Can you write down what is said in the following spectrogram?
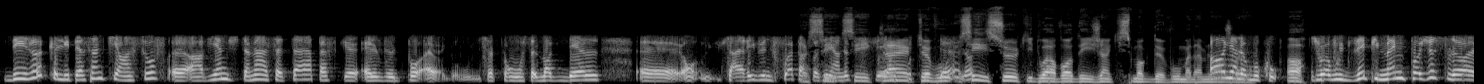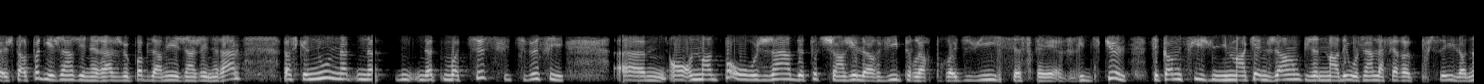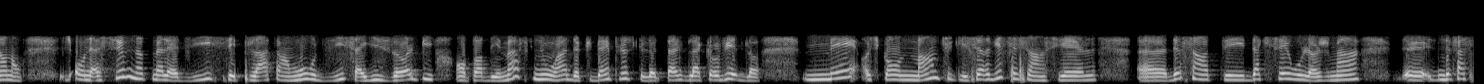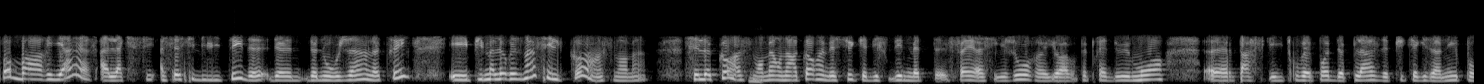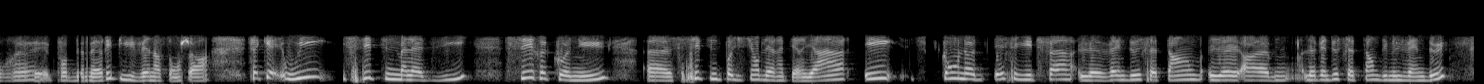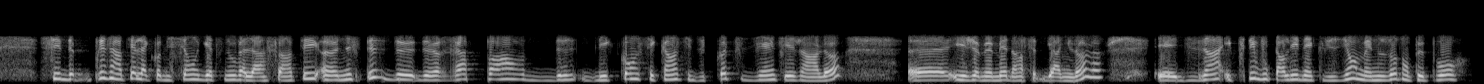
Déjà que les personnes qui en souffrent en viennent justement à se taire parce qu'elles veulent pas, qu'on se moque d'elles euh, ça arrive une fois par semaine. C'est clair que vous, c'est sûr qu'il doit y avoir des gens qui se moquent de vous, Madame Oh, il y en a beaucoup. Ah. Je vais vous le dire, puis même pas juste là, je parle pas des gens en général, je veux pas blâmer les gens en général, parce que nous, notre, notre, motus, si tu veux, c'est, euh, on ne demande pas aux gens de tout changer leur vie pour leurs produits, ce serait ridicule. C'est comme si je, il manquait une jambe puis je demandais aux gens de la faire repousser. Là, non, non, on assume notre maladie, c'est plate en maudit, ça isole, puis on porte des masques nous, hein, depuis bien plus que le temps de la COVID. Là. Mais ce qu'on demande, c'est que les services essentiels euh, de santé, d'accès au logement, euh, ne fassent pas barrière à l'accessibilité de, de, de, nos gens. Là. Et puis malheureusement, c'est le cas en ce moment. C'est le cas en ce moment. On a encore un monsieur qui a décidé de mettre fin à ses jours euh, il y a à peu près deux mois parce qu'il ne trouvait pas de place depuis quelques années pour pour demeurer, puis il vivait dans son char. Fait que oui, c'est une maladie, c'est reconnu, c'est une pollution de l'air intérieur et ce qu'on a essayé de faire le 22 septembre, le, euh, le 22 septembre 2022, c'est de présenter à la commission Gatineau la Santé un espèce de, rapport des conséquences et du quotidien de ces gens-là. Euh, et je me mets dans cette gang-là, et disant, écoutez, vous parlez d'inclusion, mais nous autres, on peut pas.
